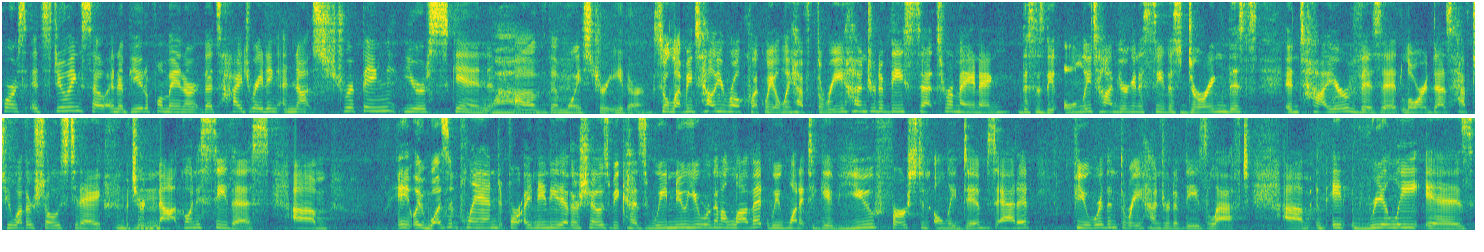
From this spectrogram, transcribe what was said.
course, it's doing so in a beautiful manner that's hydrating and not stripping your skin wow. of the moisture either. So let me tell you real quick, we only have 300 of these sets remaining. This is the only time you're gonna see this during this entire visit. Laura does have two other shows today, mm -hmm. but you're mm-hmm. not going to see this. Um, it, it, wasn't planned for any of the other shows because we knew you were gonna love it. We wanted to give you first and only dibs at it fewer than 300 of these left. Um, it really is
